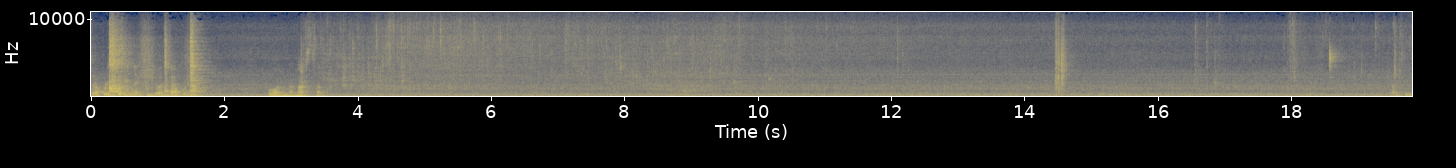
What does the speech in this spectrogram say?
ચાપડી કરી નાખી જો ચાપડી. સવારના નાસ્તામાં સાચી.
